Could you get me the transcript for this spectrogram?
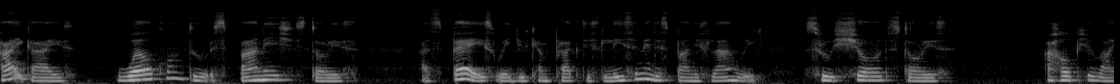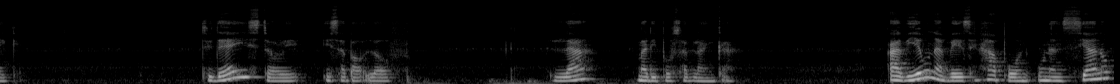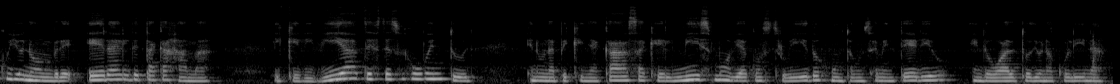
Hi, guys. Welcome to Spanish Stories, a space where you can practice listening the Spanish language through short stories. I hope you like. Today's story is about love. La mariposa blanca. Había una vez en Japón un anciano cuyo nombre era el de Takahama y que vivía desde su juventud en una pequeña casa que él mismo había construido junto a un cementerio en lo alto de una colina.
